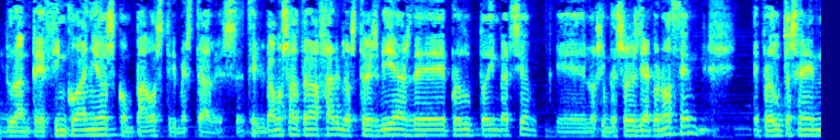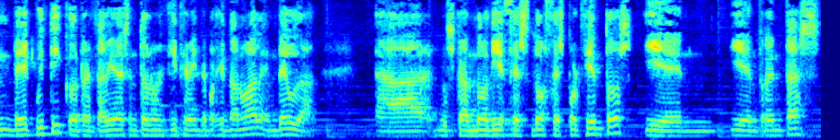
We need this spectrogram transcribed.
durante cinco años con pagos trimestrales. Es decir, vamos a trabajar en los tres vías de producto de inversión que los inversores ya conocen, de productos en, de equity con rentabilidades en torno al 15-20% anual, en deuda buscando 10-12% y en, y en rentas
